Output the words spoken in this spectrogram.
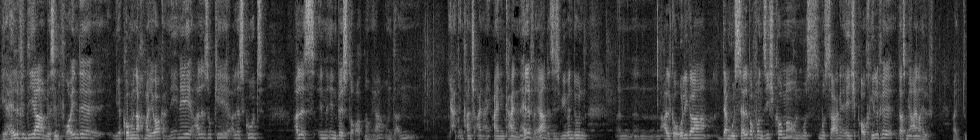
wir helfen dir, wir sind Freunde, wir kommen nach Mallorca. Nee, nee, alles okay, alles gut, alles in, in bester Ordnung, ja. Und dann, ja, dann kannst du einen, einen keinen helfen, ja. Das ist wie wenn du ein, ein, ein Alkoholiker, der muss selber von sich kommen und muss, muss sagen, ey, ich brauche Hilfe, dass mir einer hilft. Weil du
